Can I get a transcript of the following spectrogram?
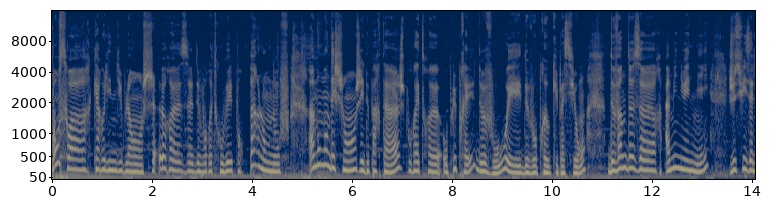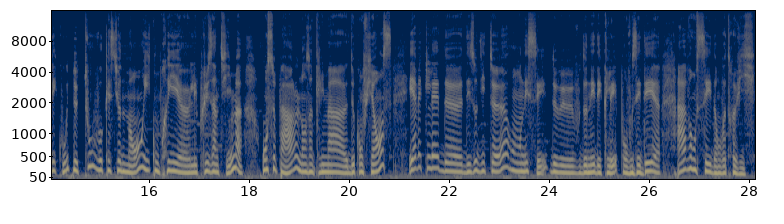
Bonsoir Caroline Dublanche, heureuse de vous retrouver pour Parlons-nous, un moment d'échange et de partage pour être euh, au plus près de vous et de vos préoccupations. De 22h à minuit et demi, je suis à l'écoute de tous vos questionnements, y compris euh, les plus intimes. On se parle dans un climat de confiance et avec l'aide euh, des auditeurs, on essaie de vous donner des clés pour vous aider à avancer dans votre vie.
